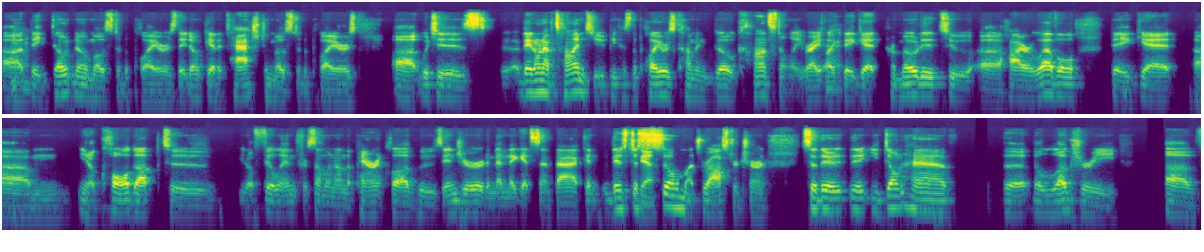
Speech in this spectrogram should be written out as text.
Uh, Mhm. They don't know most of the players. They don't get attached to most of the players, uh, which is they don't have time to because the players come and go constantly, right? Like they get promoted to a higher level. They get um, you know called up to you know fill in for someone on the parent club who's injured and then they get sent back. And there's just Yeah. so much roster churn. So there, there you don't have the the luxury of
